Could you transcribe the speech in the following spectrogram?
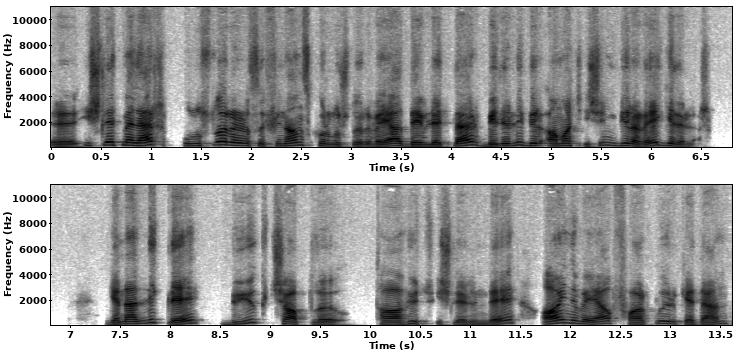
E, işletmeler, uluslararası finans kuruluşları veya devletler belirli bir amaç için bir araya gelirler. Genellikle büyük çaplı taahhüt işlerinde aynı veya farklı ülkeden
